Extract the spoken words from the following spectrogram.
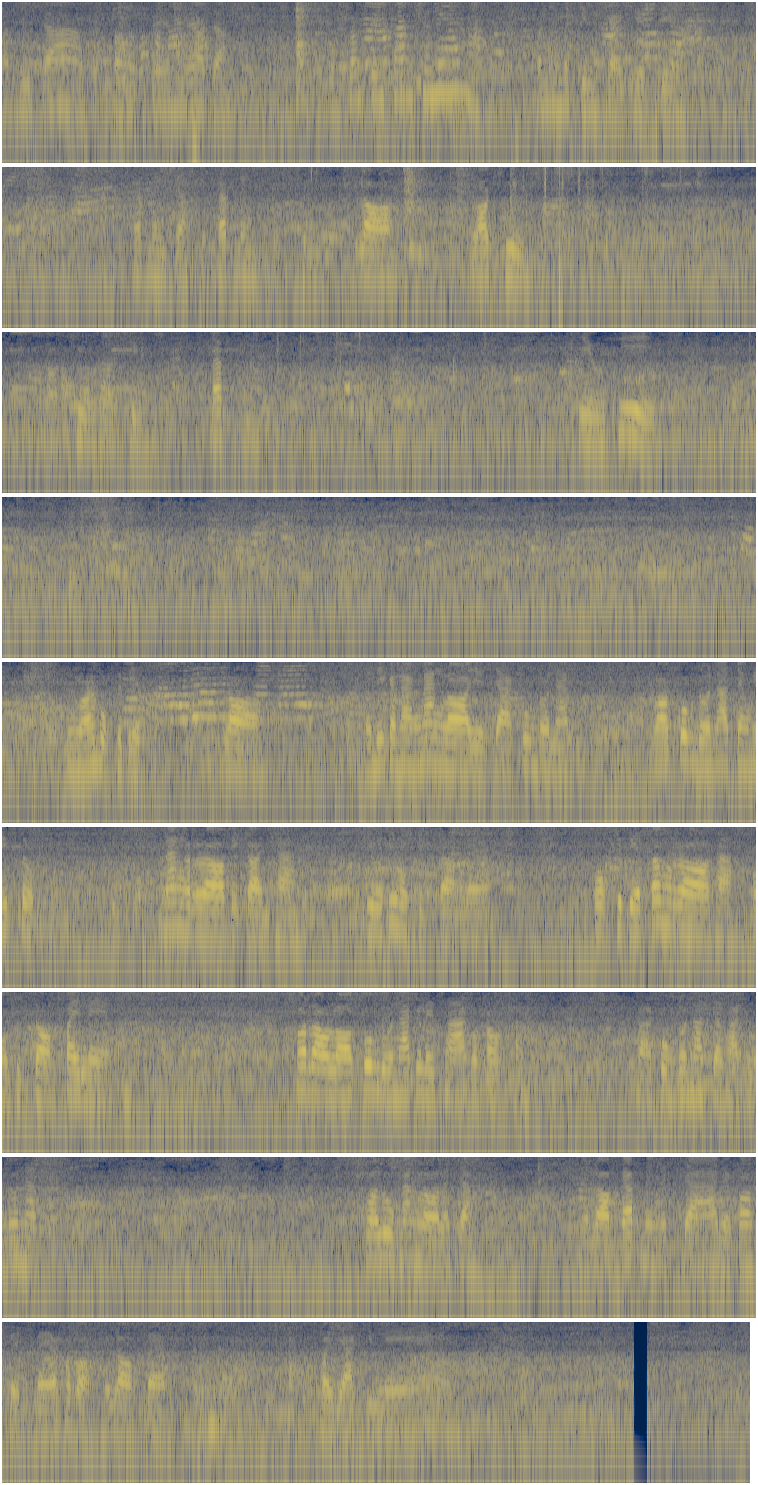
วัสดีจ้าพวกเราเป็นแมวจ้ะกลุ่มช่องเต็งตังชาแนลวันนี้มากินไก่เคฟซีแป๊บหนึ่งจ้ะแป๊บหนึ่งรอ รอคิว รอคิว รอคิว แป๊บคิวที่ หนึ่งร้อยหกสิบเอ็ดรอ ตอนนี้กำลังนั่งรออยู่จากกุ้งโดนัท รอกุ้งโดนัทยังไม่สุก นั่งรอไปก่อนค่ะ คิวที่หกสิบสองแล้วหกสิบเอ็ดต้องรอค่ะหกสิบสองไปแล้ว เพราะเรารอกุ้งโดนัทก็เลยช้ากว่าเขาค่ะค่ะกุ้งโดนัทจะค่ะกุ้งโดนัทพ่อลูกนั่งรอแล้วจ้ะ เดี๋ยวรอแป๊บหนึ่งนะจ๊ะ เดี๋ยวก็เสร็จแล้วเขาบอกให้รอแป๊บพออยากกินแล้ว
